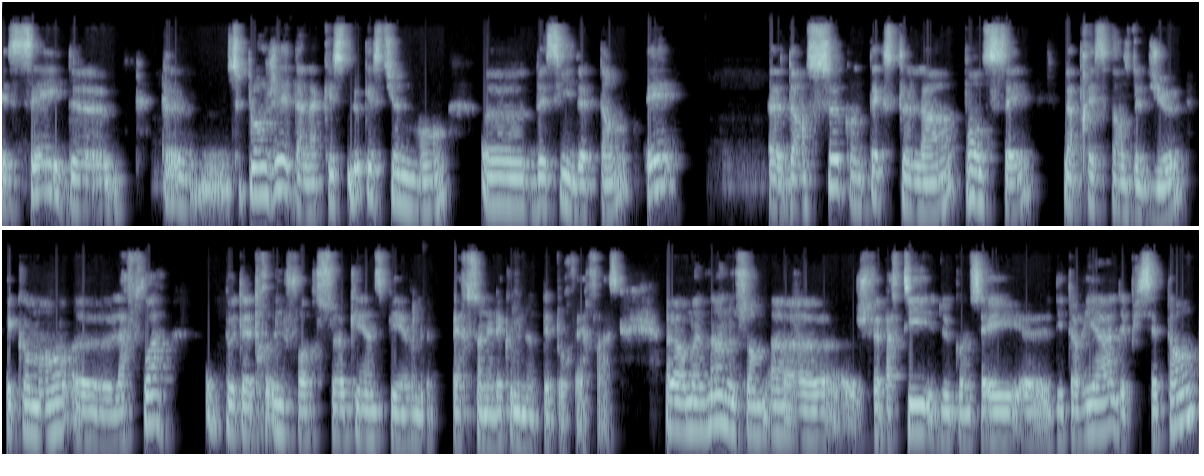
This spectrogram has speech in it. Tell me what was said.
essaye de, se plonger dans le questionnement des signes de temps et dans ce contexte-là, penser la présence de Dieu et comment euh, la foi peut être une force qui inspire les personnes et les communautés pour faire face. Alors maintenant, nous sommes, euh, je fais partie du conseil éditorial depuis sept ans.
